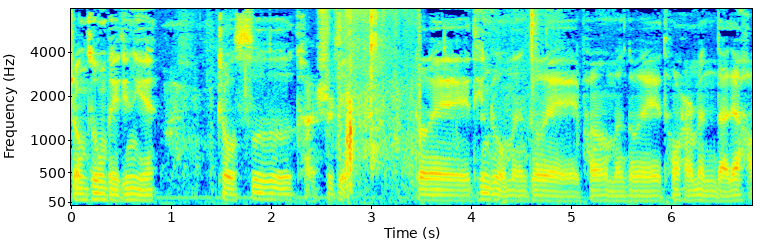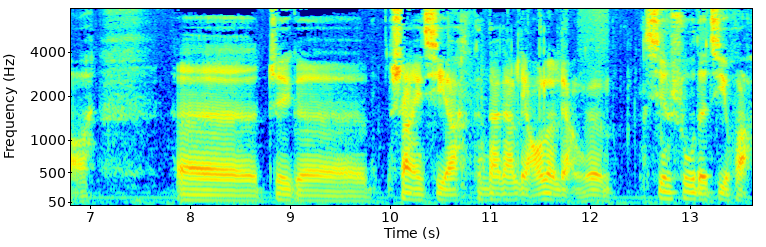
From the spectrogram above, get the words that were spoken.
正宗北京爷，宙斯侃世界，各位听众们、各位朋友们、各位同行们，大家好啊！呃，这个上一期啊，跟大家聊了两个新书的计划，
